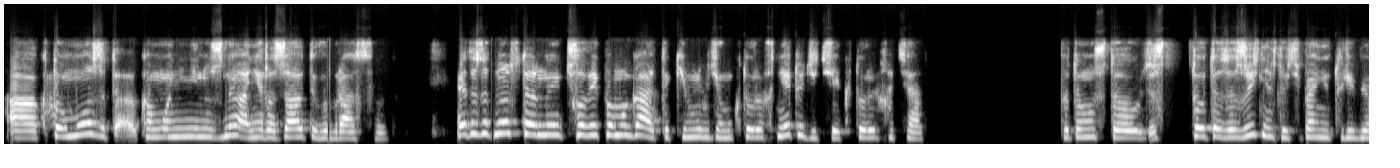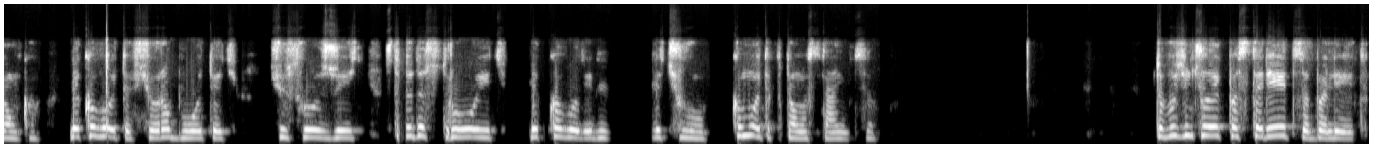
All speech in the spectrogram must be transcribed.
А кто может, а кому они не нужны, они рожают и выбрасывают. Это, с одной стороны, человек помогает таким людям, у которых нет детей, которые хотят. Потому что что это за жизнь, если у тебя нет ребенка? Для кого это все работать, всю свою жизнь, что-то строить? Для кого? Для, для чего? Кому это потом останется? Допустим, человек постареет, заболеет.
